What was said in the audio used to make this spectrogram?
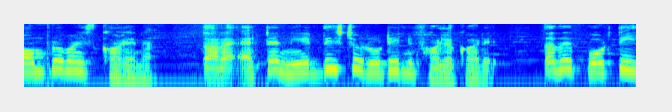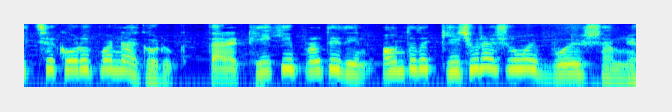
কম্প্রোমাইজ করে না। তারা একটা নির্দিষ্ট রুটিন ফলো করে। তাদের পড়তে ইচ্ছে করুক বা না করুক, তারা ঠিকই প্রতিদিন অন্তত কিছুটা সময় বইয়ের সামনে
